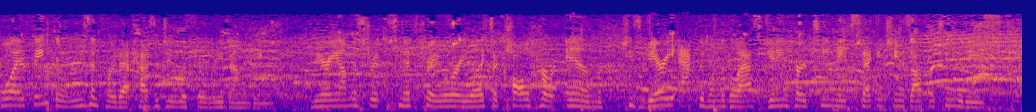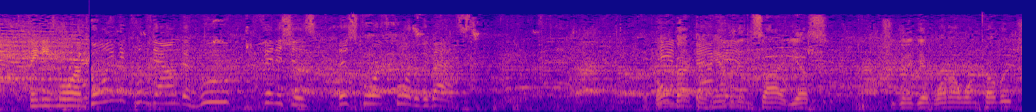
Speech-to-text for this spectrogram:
Well, I think the reason for that has to do with the rebounding. Mariama Smith Traore, they like to call her M. She's very active on the glass, getting her teammates second chance opportunities. They need more. Going to come down to who finishes this fourth quarter the best. Going Hammond back to back Hammond in. inside, yes. She's going to get one-on-one coverage.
